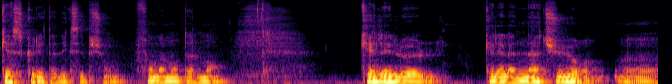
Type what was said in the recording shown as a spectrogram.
Qu'est-ce que l'état d'exception fondamentalement? Quel est le, quelle est la nature euh,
